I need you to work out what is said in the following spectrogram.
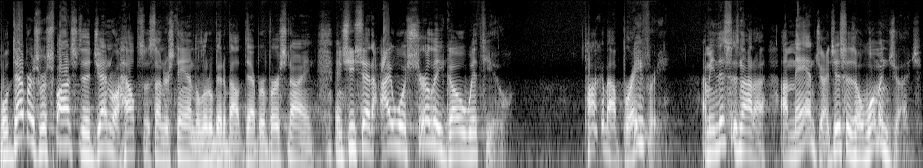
Well, Deborah's response to the general helps us understand a little bit about Deborah. Verse 9. And she said, I will surely go with you. Talk about bravery. I mean, this is not a, a man judge, this is a woman judge.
